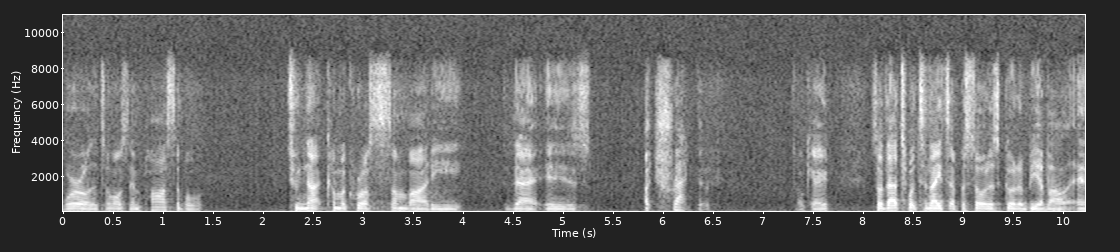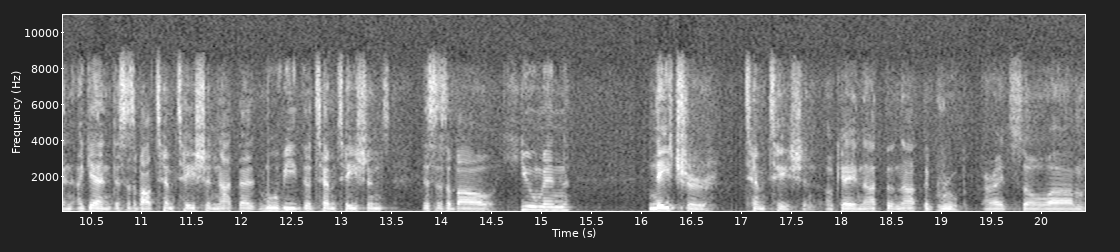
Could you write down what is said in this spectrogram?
world. It's almost impossible to not come across somebody that is attractive. Okay, so that's what tonight's episode is going to be about. And again, this is about temptation, not that movie, The Temptations. This is about human nature temptation, okay? Not the not the group. All right. So um,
